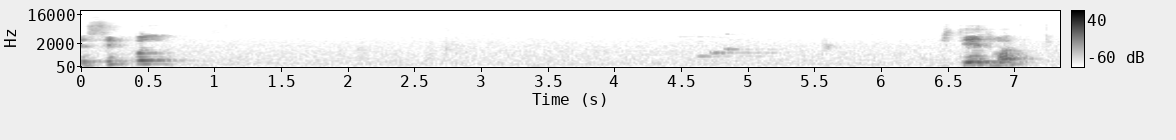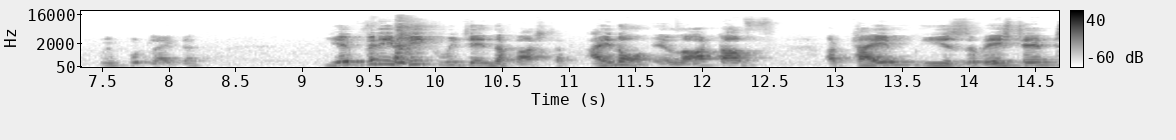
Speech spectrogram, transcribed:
A simple stage one, we put like that. Every week we change the plaster. I know a lot of uh, time is wasted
